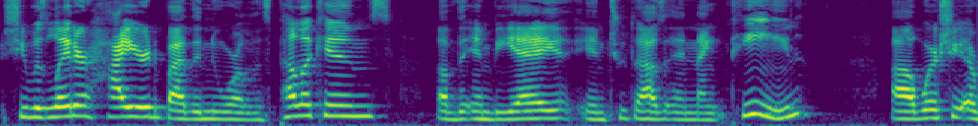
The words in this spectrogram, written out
She was later hired by the New Orleans Pelicans of the NBA in 2019, uh, where she uh,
